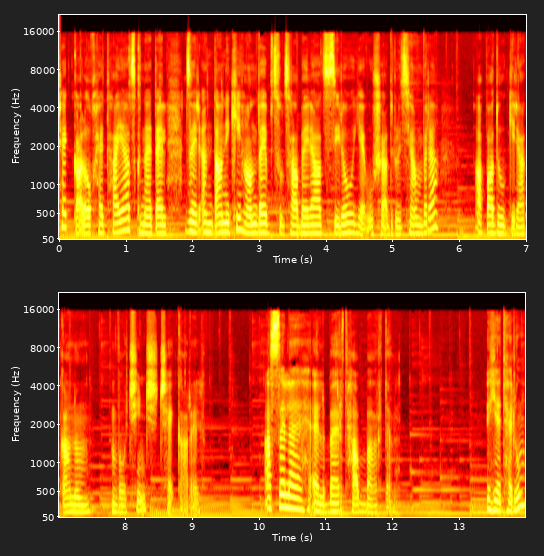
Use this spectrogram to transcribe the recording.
չեք կարող հետ հայացք նետել ձեր ընտանիքի հանդեպ ցուցաբերած սիրո եւ ուշադրության վրա, ապա դուք իրականում ոչինչ չեք արել։ Ասել է Էլբերտ Հաբբարդը։ Եթերում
